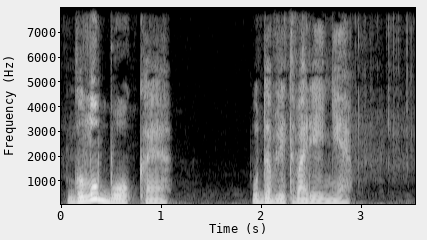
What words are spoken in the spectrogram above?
глубокое удовлетворение.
